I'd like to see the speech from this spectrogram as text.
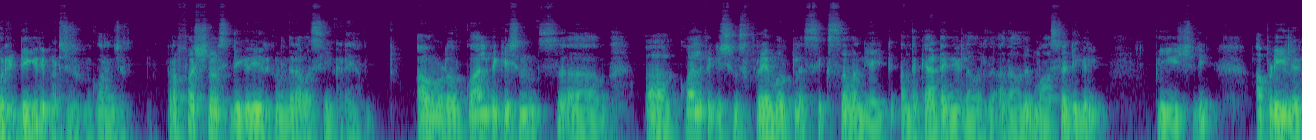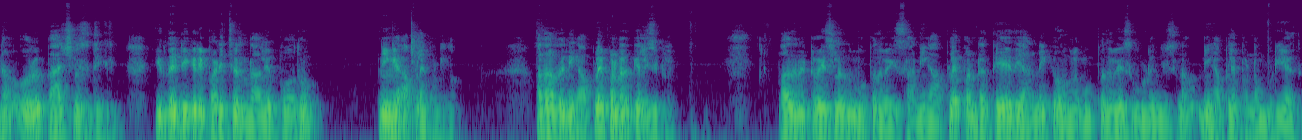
ஒரு டிகிரி படிச்சிருக்கணும் குறைஞ்சது. ப்ரொஃபஷனல்ஸ் டிகிரி இருக்கணுங்கிற அவசியம் கிடையாது. அவங்களோட ஒரு குவாலிஃபிகேஷன்ஸ் குவாலிஃபிகேஷன்ஸ் ஃப்ரேம் ஒர்க்கில் சிக்ஸ் செவன் எயிட் அந்த கேட்டகரியில் வருது. அதாவது மாஸ்டர் டிகிரி பிஹெச்டி அப்படி இல்லைன்னா ஒரு பேச்சுலர்ஸ் டிகிரி இந்த டிகிரி படிச்சிருந்தாலே போதும். நீங்கள் அப்ளை பண்ணலாம். அதாவது நீங்கள் அப்ளை பண்ணுறதுக்கு எலிஜிபிள் பதினெட்டு வயசுலேருந்து முப்பது வயசு. தான் நீங்கள் அப்ளை பண்ணுற தேதி அன்னைக்கு உங்களுக்கு முப்பது வயசு முடிஞ்சிச்சுன்னா நீங்கள் அப்ளை பண்ண முடியாது.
